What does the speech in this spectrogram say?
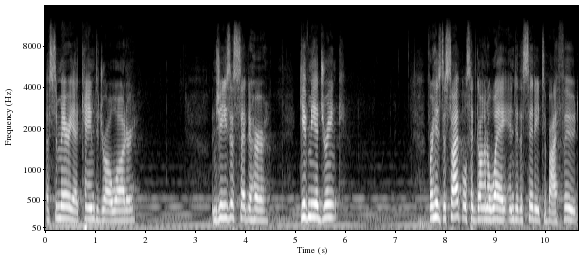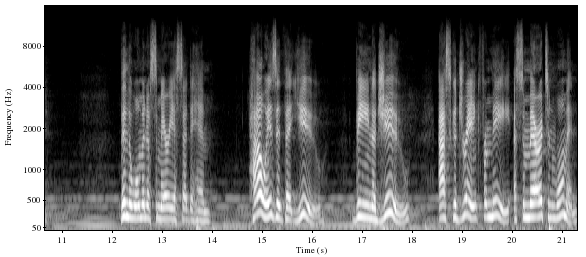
of Samaria came to draw water. And Jesus said to her, Give me a drink. For his disciples had gone away into the city to buy food. Then the woman of Samaria said to him, How is it that you, being a Jew, ask a drink from me, a Samaritan woman.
